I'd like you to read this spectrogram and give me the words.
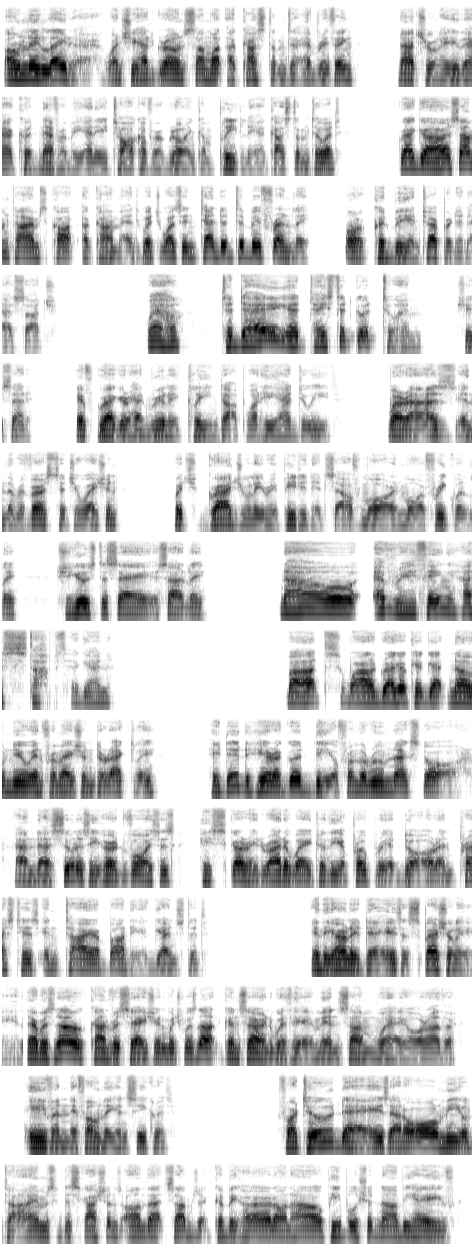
Only later, when she had grown somewhat accustomed to everything, naturally there could never be any talk of her growing completely accustomed to it, Gregor sometimes caught a comment which was intended to be friendly, or could be interpreted as such. "Well, to-day it tasted good to him," she said, if Gregor had really cleaned up what he had to eat; whereas, in the reverse situation, which gradually repeated itself more and more frequently, she used to say sadly, "Now everything has stopped again." But while Gregor could get no new information directly, he did hear a good deal from the room next door and as soon as he heard voices he scurried right away to the appropriate door and pressed his entire body against it. In the early days especially there was no conversation which was not concerned with him in some way or other, even if only in secret. For two days at all meal-times discussions on that subject could be heard on how people should now behave,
